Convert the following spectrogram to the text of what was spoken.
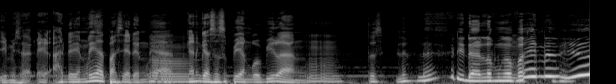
ya misalnya eh, ada yang lihat pasti ada yang lihat. Hmm. kan gak sesepi yang gue bilang. Mm. Terus lah lah di dalam ngapain lu ya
